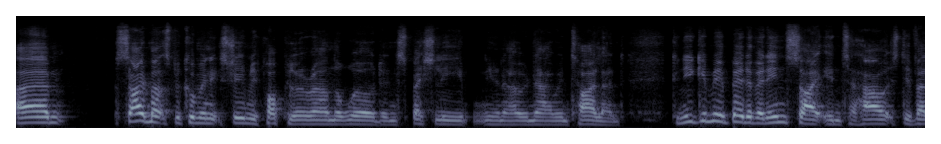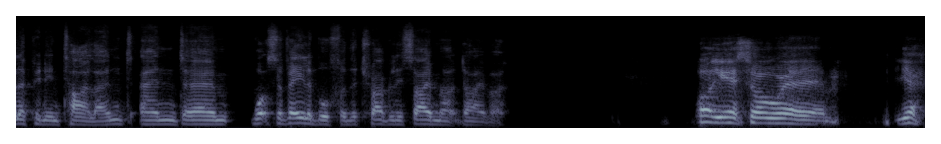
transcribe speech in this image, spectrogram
um, side mounts becoming extremely popular around the world and especially you know now in thailand. Can you give me a bit of an insight into how it's developing in thailand and um, what's available for the traveling side mount diver well, yeah. So um, yeah,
